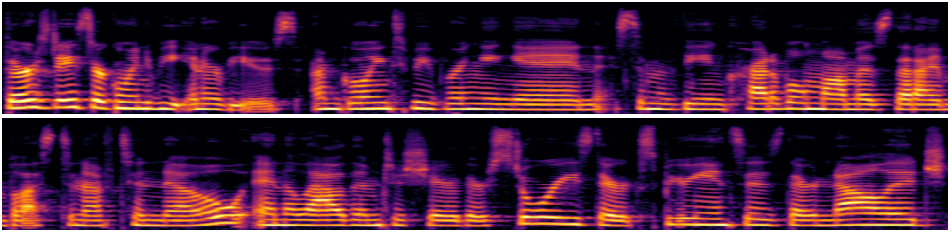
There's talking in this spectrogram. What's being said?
Thursdays are going to be interviews. I'm going to be bringing in some of the incredible mamas that I'm blessed enough to know and allow them to share their stories, their experiences, their knowledge,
